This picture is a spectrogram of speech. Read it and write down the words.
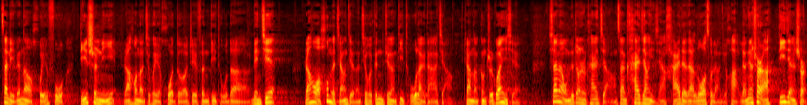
在里边呢回复。迪士尼，然后呢就可以获得这份地图的链接，然后我后面的讲解呢就会根据这张地图来给大家讲，这样呢更直观一些。下面我们就正式开讲，在开讲以前还得再啰嗦两句话，两件事儿啊。第一件事儿，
